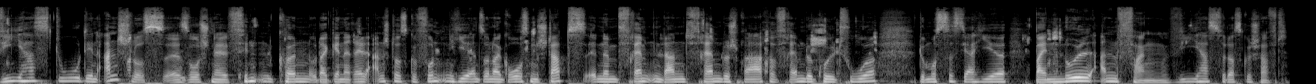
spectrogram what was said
Wie hast du den Anschluss äh, so schnell finden können oder generell Anschluss gefunden hier in so einer großen Stadt, in einem fremden Land, fremde Sprache, fremde Kultur? Du musstest ja hier bei Null anfangen. Wie hast du das geschafft?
